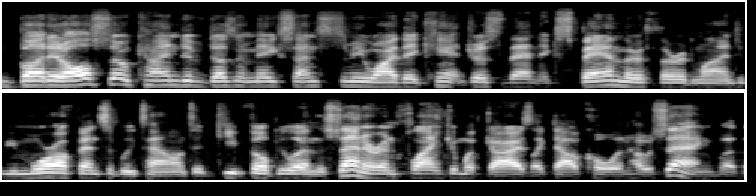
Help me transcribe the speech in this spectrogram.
But it also kind of doesn't make sense to me why they can't just then expand their third line to be more offensively talented, keep Filppula in the center, and flank him with guys like Dal Colle and Ho-Sang. But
